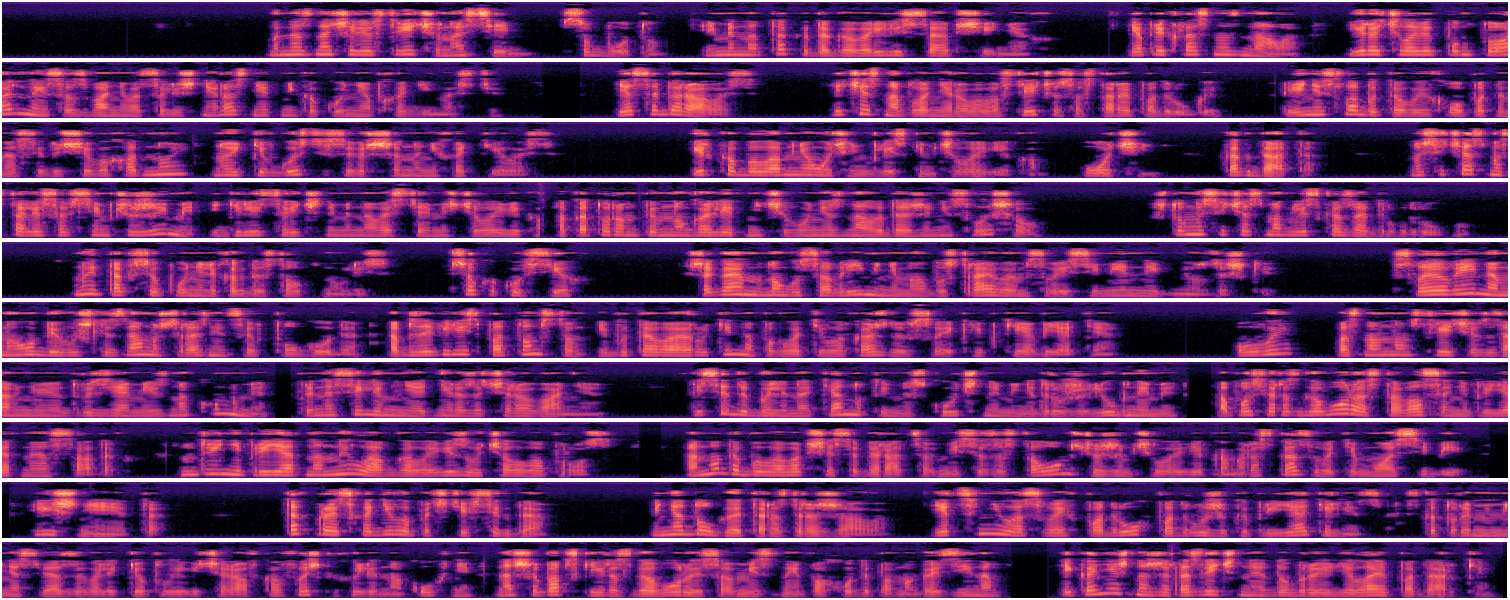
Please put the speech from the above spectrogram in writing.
Мы назначили встречу на семь, в субботу. Именно так и договорились в сообщениях. Я прекрасно знала, Ира человек пунктуальный и созваниваться лишний раз нет никакой необходимости. Я собиралась. Я честно планировала встречу со старой подругой. Перенесла бытовые хлопоты на следующий выходной, но идти в гости совершенно не хотелось. Ирка была мне очень близким человеком. Очень. Когда-то. Но сейчас мы стали совсем чужими, и делиться личными новостями с человеком, о котором ты много лет ничего не знал и даже не слышал? Что мы сейчас могли сказать друг другу? Мы и так все поняли, когда столкнулись. Все как у всех. Шагаем в ногу со временем и обустраиваем свои семейные гнездышки. В свое время мы обе вышли замуж с разницей в полгода, обзавелись потомством, и бытовая рутина поглотила каждую в свои крепкие объятия. Увы, в основном встречи с давними друзьями и знакомыми приносили мне одни разочарования. Беседы были натянутыми, скучными, недружелюбными, а после разговора оставался неприятный осадок. Внутри неприятно ныло, а в голове звучал вопрос. А надо было вообще собираться вместе за столом с чужим человеком и рассказывать ему о себе. Лишнее это. Так происходило почти всегда. Меня долго это раздражало. Я ценила своих подруг, подружек и приятельниц, с которыми меня связывали теплые вечера в кафешках или на кухне, наши бабские разговоры и совместные походы по магазинам, и, конечно же, различные добрые дела и подарки.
